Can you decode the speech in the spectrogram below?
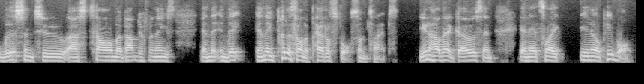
listen to us tell them about different things and they, and they and they put us on a pedestal sometimes. You know how that goes? And and it's like, you know, people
